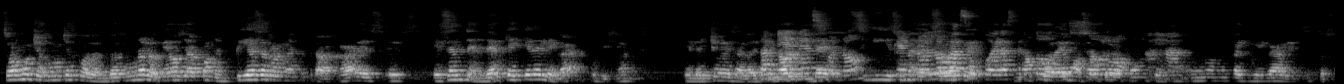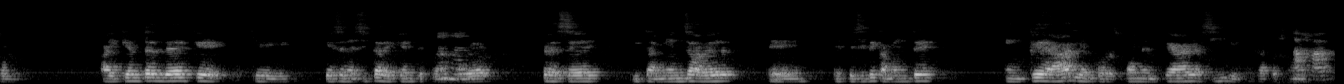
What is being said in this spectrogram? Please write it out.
son muchas, muchas cosas. Entonces, uno de los miedos ya cuando empiezas realmente a trabajar es, es, es entender que hay que delegar posiciones el hecho de saber que no, eso, ¿no? Sí, que no lo vas a poder hacer no todo podemos hacer solo. todo juntos, uno nunca llega al éxito solo. Hay que entender que, que, que se necesita de gente para poder crecer y también saber eh, específicamente en qué área corresponde, en qué área sigue esa persona.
